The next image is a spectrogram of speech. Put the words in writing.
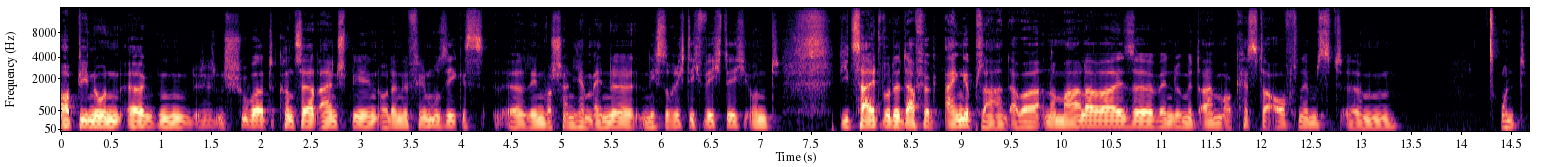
ob die nun irgendein Schubert-Konzert einspielen oder eine Filmmusik, ist äh, denen wahrscheinlich am Ende nicht so richtig wichtig und die Zeit wurde dafür eingeplant. Aber normalerweise, wenn du mit einem Orchester aufnimmst ähm, und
